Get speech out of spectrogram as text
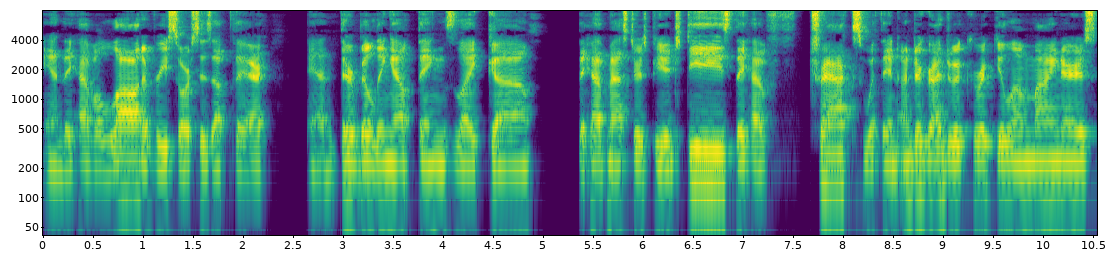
and they have a lot of resources up there and they're building out things like uh, they have master's phds they have tracks within undergraduate curriculum minors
